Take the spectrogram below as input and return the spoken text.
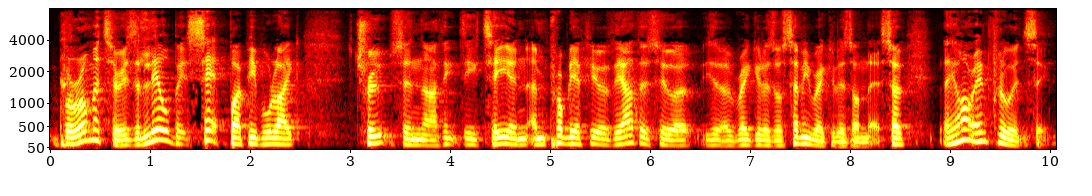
barometer is a little bit set by people like Troops and I think DT and, and probably a few of the others who are you know regulars or semi-regulars on there. So they are influencing.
